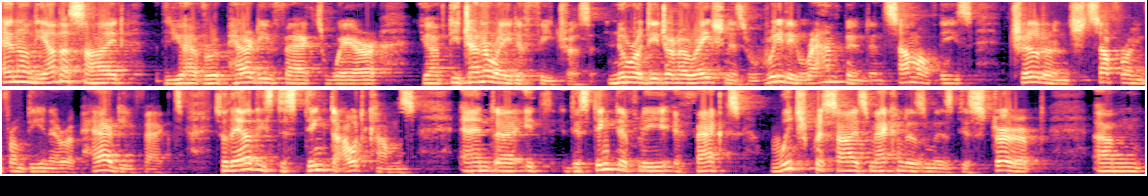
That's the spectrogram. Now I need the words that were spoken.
and on the other side, you have repair defects where you have degenerative features. Neurodegeneration is really rampant in some of these children suffering from DNA repair defects. So there are these distinct outcomes, and uh, it distinctively affects which precise mechanism is disturbed. Um,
